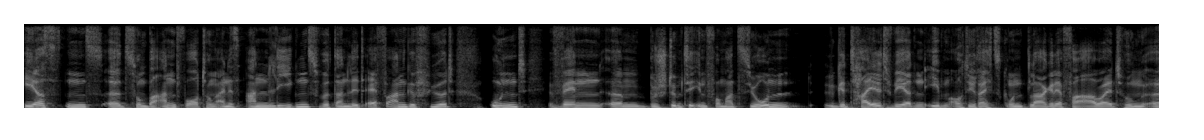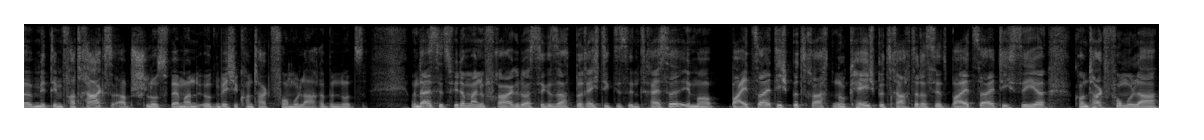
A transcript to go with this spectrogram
Erstens äh, zum Beantwortung eines Anliegens wird dann LitF angeführt. Und wenn ähm, bestimmte Informationen geteilt werden, eben auch die Rechtsgrundlage der Verarbeitung äh, mit dem Vertragsabschluss, wenn man irgendwelche Kontaktformulare benutzt. Und da ist jetzt wieder meine Frage, du hast ja gesagt, berechtigtes Interesse, immer beidseitig betrachten. Okay, ich betrachte das jetzt beidseitig, sehe Kontaktformular,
